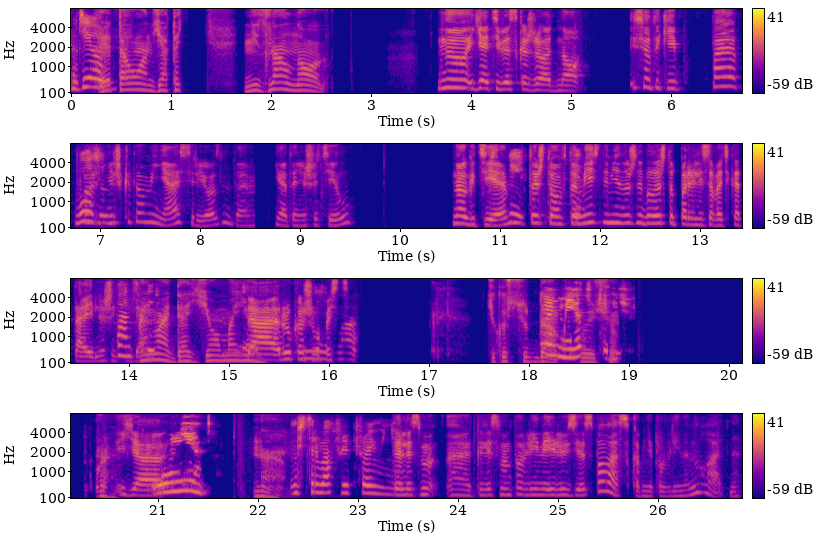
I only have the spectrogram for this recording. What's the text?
Где он? Это он, я так не знал, но... Ну, я тебе скажу одно. Все-таки Вот он. парнишка-то у меня, серьезно, да. Я-то не шутил. Но где? Пошли. То, что он в том месте, мне нужно было, чтобы парализовать кота или же тебя. Поймать, да ё-моё. Да, рукожопость. Мимо. Тихо сюда, кто еще? Я... О, нет. На. Мистер Бак, прикрой меня. Талисман, а, талисман павлина иллюзия спала ко мне павлина. Ну ладно.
